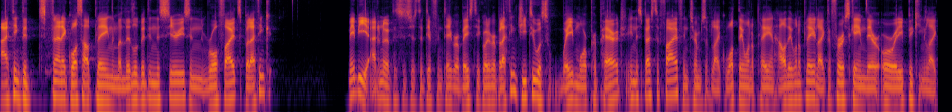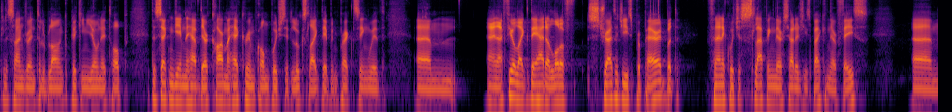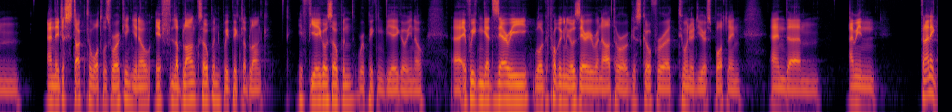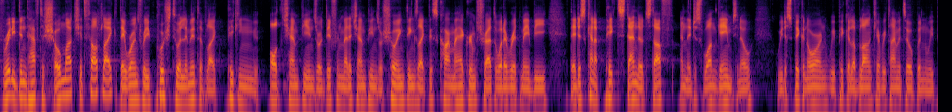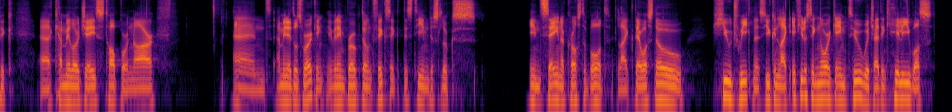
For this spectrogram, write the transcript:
I think that Fnatic was outplaying them a little bit in this series in raw fights, but I think maybe I don't know if this is just a different take or a base take or whatever, but I think G2 was way more prepared in this best of five in terms of like what they want to play and how they want to play. Like the first game, they're already picking like Lissandra into LeBlanc, picking Yone top. The second game, they have their Karma Hecarim comp, which it looks like they've been practicing with. Um, and I feel like they had a lot of strategies prepared, but Fnatic was just slapping their strategies back in their face. Um, and they just stuck to what was working. You know, if LeBlanc's open, we pick LeBlanc if Viego's open, we're picking Viego, you know. Uh, if we can get Zeri, we're probably going to go Zeri Renata or just go for a 200 year spot lane. And um, I mean, Fnatic really didn't have to show much, it felt like. They weren't really pushed to a limit of like picking odd champions or different meta champions or showing things like this Karma Hecarim strat or whatever it may be. They just kind of picked standard stuff and they just won games, you know. We just pick an Ornn, we pick a LeBlanc every time it's open, we pick uh, Camille or Jace top or Gnar. And I mean, it was working. If it ain't broke, don't fix it. This team just looks insane across the board. Like there was no huge weakness. You can like if you just ignore game two, which I think Hilly was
